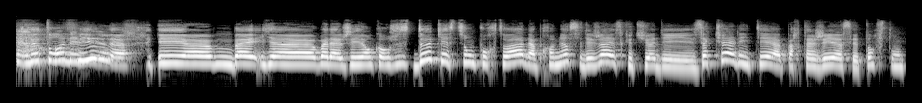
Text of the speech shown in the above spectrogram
le temps file. Et euh, bah, y a, voilà, j'ai encore juste deux questions pour toi. La première, c'est déjà, est-ce que tu as des actualités à partager à cet instant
